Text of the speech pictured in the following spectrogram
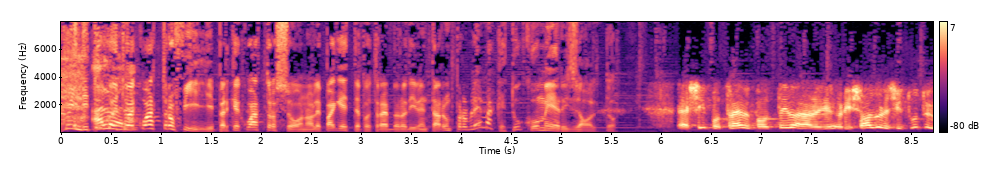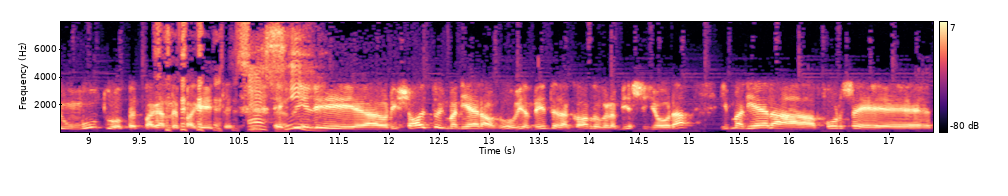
Quindi tu con allora, i tuoi quattro figli, perché quattro sono, le paghette potrebbero diventare un problema che tu come hai risolto? Eh sì, potrebbe, poteva ri- risolversi tutto in un mutuo per pagare le paghette. Sì, Eh, e sì. quindi eh, ho risolto in maniera, ovviamente d'accordo con la mia signora, in maniera forse, eh,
